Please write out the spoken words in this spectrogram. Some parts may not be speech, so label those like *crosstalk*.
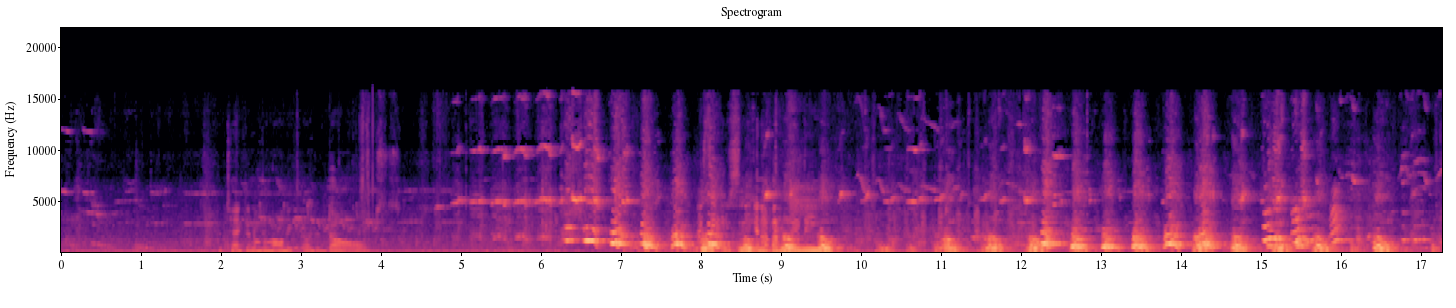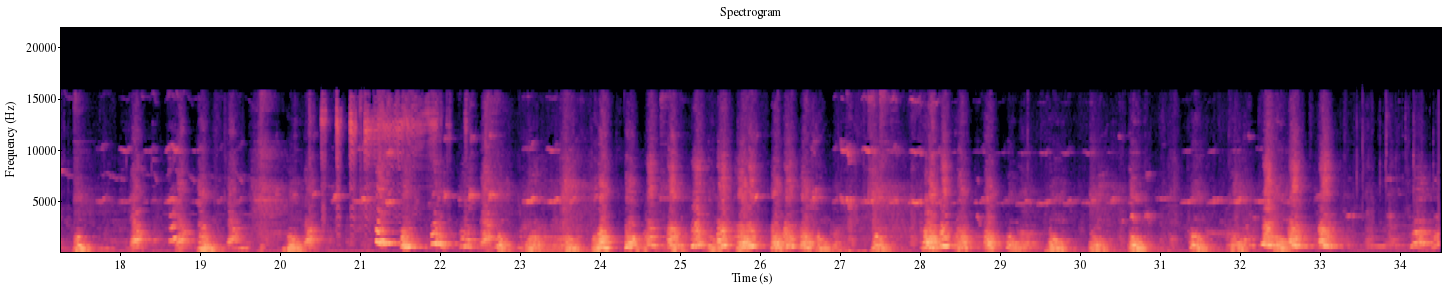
Protecting them from all these other dogs. At you sneaking up behind me.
